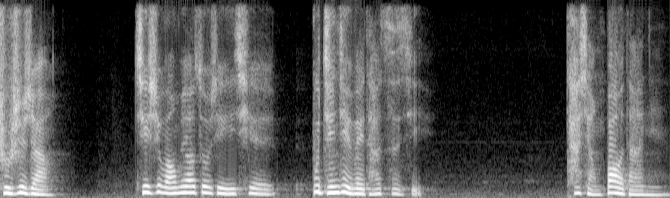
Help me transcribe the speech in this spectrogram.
楚市长，其实王彪做这一切不仅仅为他自己，他想报答您。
